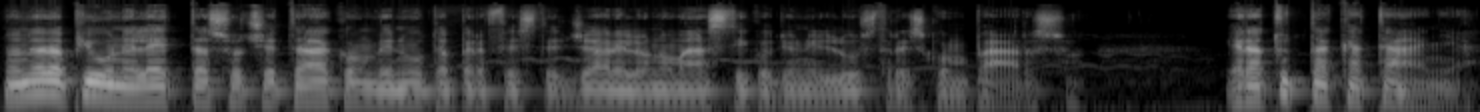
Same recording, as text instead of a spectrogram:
Non era più un'eletta società convenuta per festeggiare l'onomastico di un illustre scomparso. Era tutta Catania,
